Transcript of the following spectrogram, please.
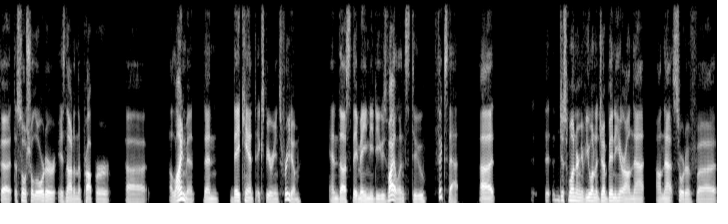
the the social order is not in the proper uh, alignment, then they can't experience freedom, and thus they may need to use violence to fix that. Uh, uh just wondering if you want to jump in here on that on that sort of uh,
